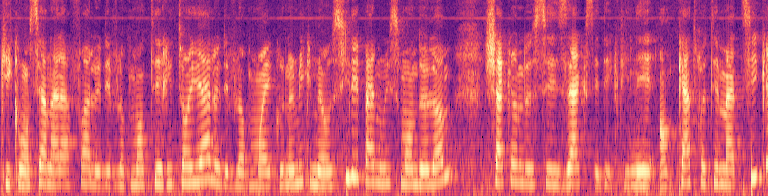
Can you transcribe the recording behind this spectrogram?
qui concernent à la fois le développement territorial, le développement économique, mais aussi l'épanouissement de l'homme. Chacun de ces axes est décliné en quatre thématiques.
